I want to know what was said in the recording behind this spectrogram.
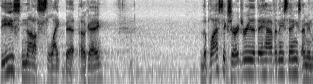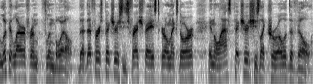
these, not a slight bit, okay? The plastic surgery that they have in these things, I mean, look at Lara Flynn Boyle. That, that first picture, she's fresh faced, girl next door. In the last picture, she's like Cruella de Vil.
